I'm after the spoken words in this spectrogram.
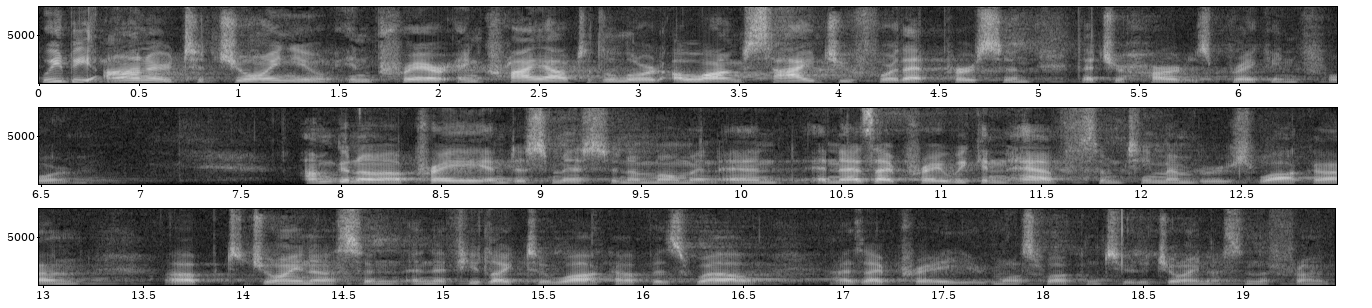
we'd be honored to join you in prayer and cry out to the Lord alongside you for that person that your heart is breaking for. I'm going to pray and dismiss in a moment. And, and as I pray, we can have some team members walk on up to join us. And, and if you'd like to walk up as well as I pray, you're most welcome to to join us in the front.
